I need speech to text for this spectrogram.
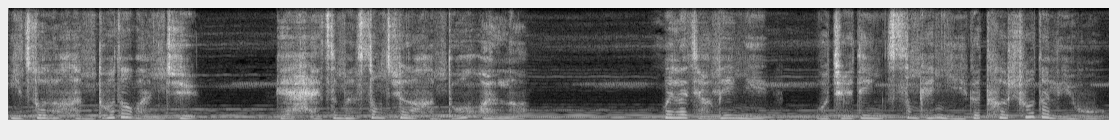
你做了很多的玩具，给孩子们送去了很多欢乐。为了奖励你，我决定送给你一个特殊的礼物。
